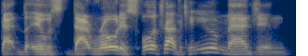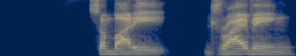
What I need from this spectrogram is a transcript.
that it was that road is full of traffic. Can you imagine somebody driving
